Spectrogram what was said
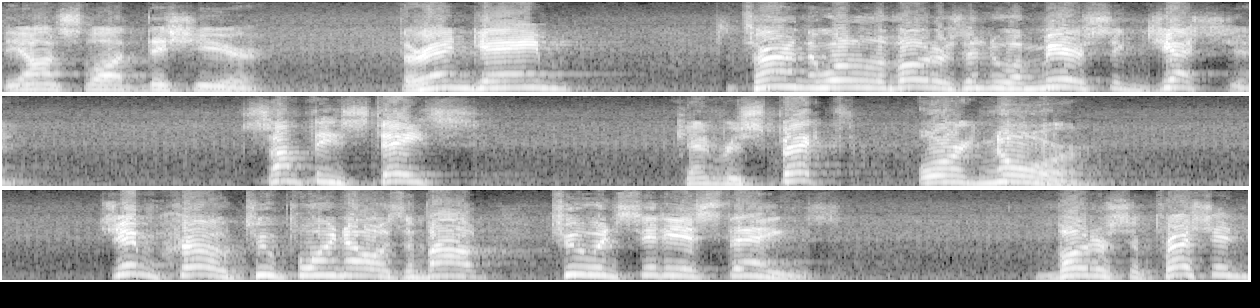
the onslaught this year. Their end game to turn the will of the voters into a mere suggestion, something states can respect or ignore. Jim Crow 2.0 is about two insidious things voter suppression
